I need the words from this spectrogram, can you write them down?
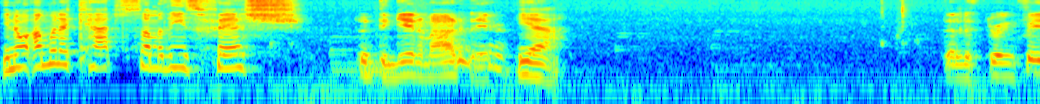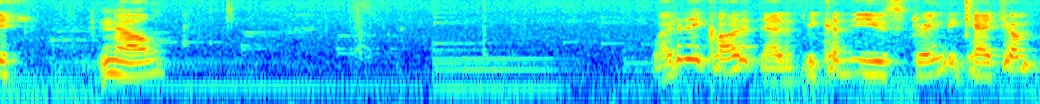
You know, I'm gonna catch some of these fish. To get them out of there. Yeah. That a string fish? No. Why do they call it that? It's because you use string to catch them?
